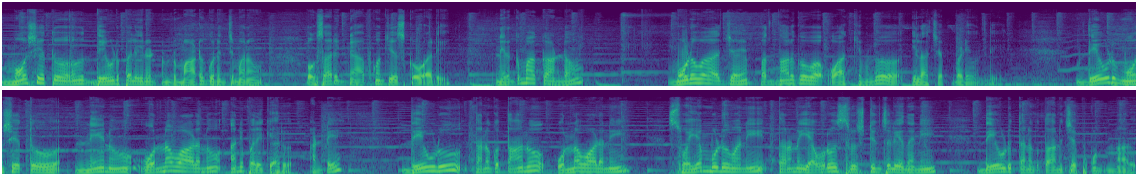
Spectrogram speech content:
మోషేతో దేవుడు పలిగినటువంటి మాట గురించి మనం ఒకసారి జ్ఞాపకం చేసుకోవాలి. నిర్గమాకాండం మూడవ అధ్యాయం పద్నాలుగవ వాక్యంలో ఇలా చెప్పబడి ఉంది. దేవుడు మోషేతో నేను ఉన్నవాడను అని పలికారు. అంటే దేవుడు తనకు తాను ఉన్నవాడని స్వయంభుడు అని తనను ఎవరూ సృష్టించలేదని దేవుడు తనకు తాను చెప్పుకుంటున్నారు.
